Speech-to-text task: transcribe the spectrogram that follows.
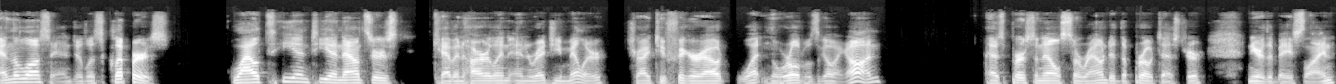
and the Los Angeles Clippers. While TNT announcers Kevin Harlan and Reggie Miller tried to figure out what in the world was going on, as personnel surrounded the protester near the baseline.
